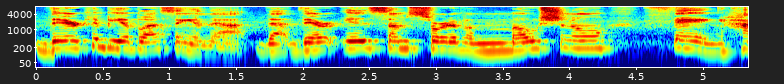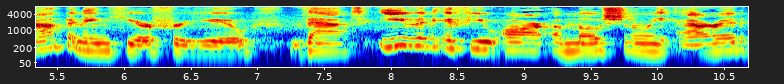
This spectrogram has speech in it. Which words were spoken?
there can be a blessing in that. That there is some sort of emotional thing happening here for you that even if you are emotionally arid,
